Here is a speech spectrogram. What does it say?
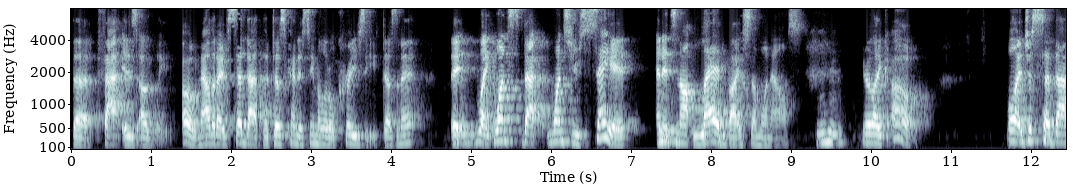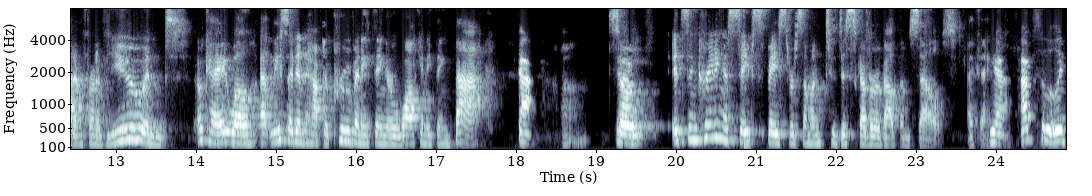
the fat is ugly. Oh, now that I've said that, that does kind of seem a little crazy, doesn't it? it mm-hmm. like once that once you say it and mm-hmm. it's not led by someone else, mm-hmm. you're like, oh, well, I just said that in front of you, and okay, well, at least I didn't have to prove anything or walk anything back. Yeah. Um, so. Yeah it's in creating a safe space for someone to discover about themselves i think yeah absolutely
